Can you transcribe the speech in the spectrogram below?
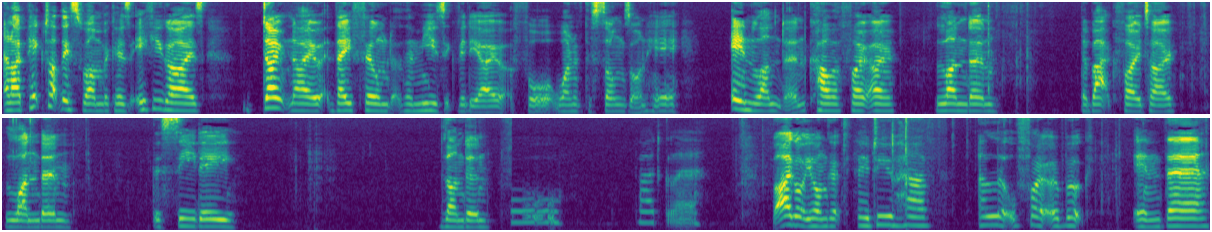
and I picked up this one because if you guys don't know, they filmed the music video for one of the songs on here in London. Cover photo, London. The back photo, London. The CD, London. Oh, bad glare. But I got Yongguk. They do have a little photo book in there.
